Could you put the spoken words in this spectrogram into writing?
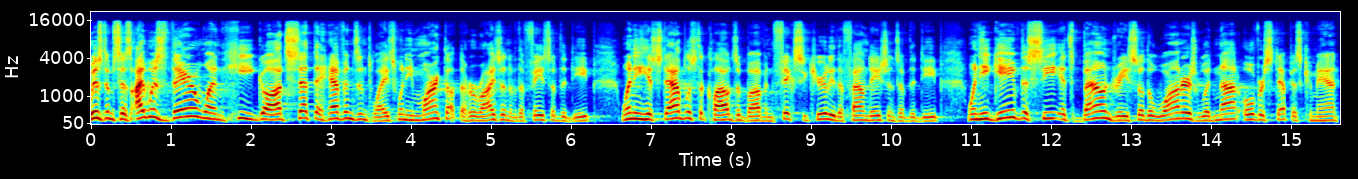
Wisdom says, I was there when He, God, set the heavens in place, when He marked out the horizon of the face of the deep, when He established the clouds above and fixed securely the foundations of the deep, when He gave the sea its boundary so the waters would not overstep His command,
